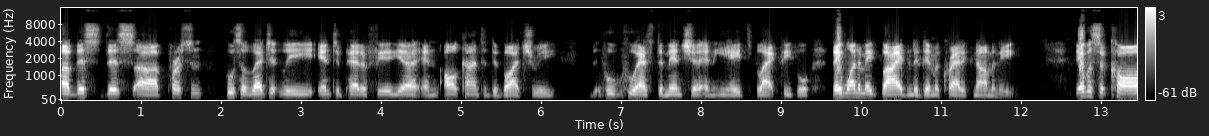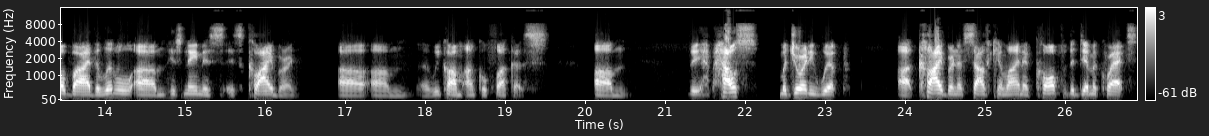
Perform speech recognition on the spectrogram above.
of this this person who's allegedly into pedophilia and all kinds of debauchery, who who has dementia and he hates black people. They want to make Biden the Democratic nominee. There was a call by the little um, his name is is Clyburn. Uh, um, uh, we call him Uncle Fuckus. Um, the House Majority Whip uh, Clyburn of South Carolina called for the Democrats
